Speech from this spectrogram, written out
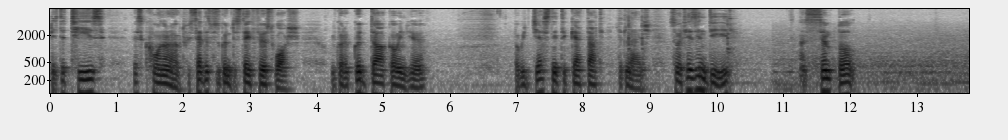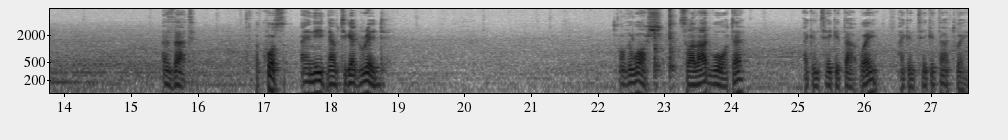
is to tease this corner out. We said this was going to stay first wash. We've got a good dark going here. But we just need to get that little edge. So it is indeed as simple as that. Of course, I need now to get rid of the wash. So I'll add water. I can take it that way. I can take it that way.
